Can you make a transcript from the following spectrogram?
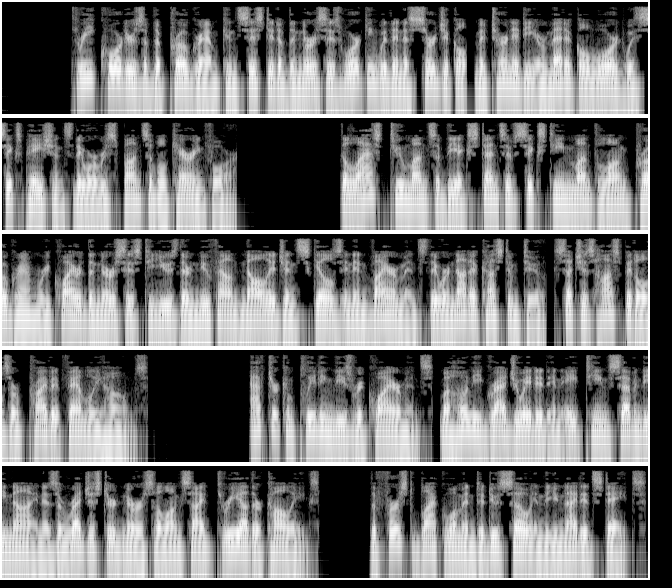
Three quarters of the program consisted of the nurses working within a surgical, maternity or medical ward with six patients they were responsible caring for. The last two months of the extensive 16-month-long program required the nurses to use their newfound knowledge and skills in environments they were not accustomed to, such as hospitals or private family homes. After completing these requirements, Mahoney graduated in 1879 as a registered nurse alongside three other colleagues—the first black woman to do so in the United States.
